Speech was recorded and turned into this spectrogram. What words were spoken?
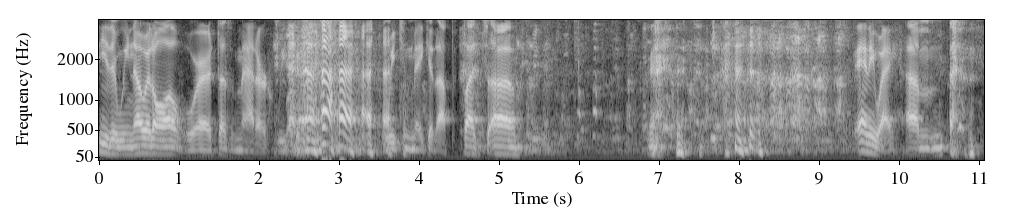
either we know it all or it doesn't matter. We can, we can make it up. But uh, anyway, um,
